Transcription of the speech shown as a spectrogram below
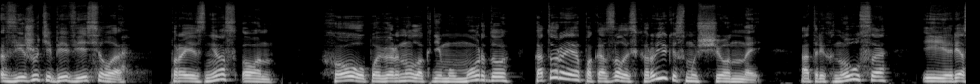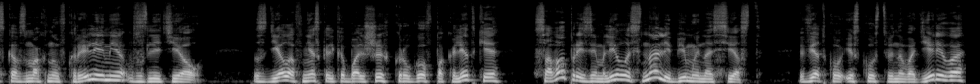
«Вижу, тебе весело», – произнес он. Хоу повернула к нему морду, которая показалась Харуюке смущенной, отряхнулся и, резко взмахнув крыльями, взлетел. Сделав несколько больших кругов по клетке, сова приземлилась на любимый насест – ветку искусственного дерева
